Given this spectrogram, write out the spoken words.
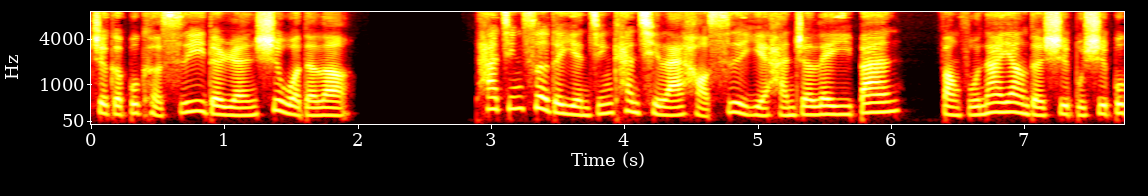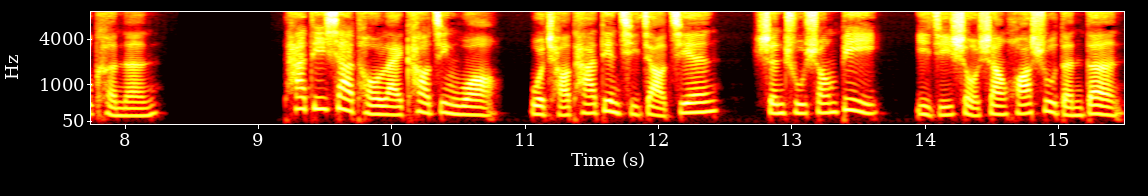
这个不可思议的人是我的了。他金色的眼睛看起来好似也含着泪一般，仿佛那样的事不是不可能。他低下头来靠近我，我朝他踮起脚尖，伸出双臂，以及手上花束等等，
